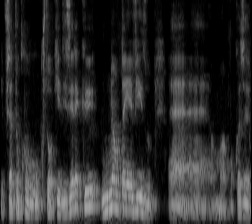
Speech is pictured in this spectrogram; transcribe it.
E, portanto, o que, o que, estou aqui a dizer é que não tem havido uh, uma, uma, coisa,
